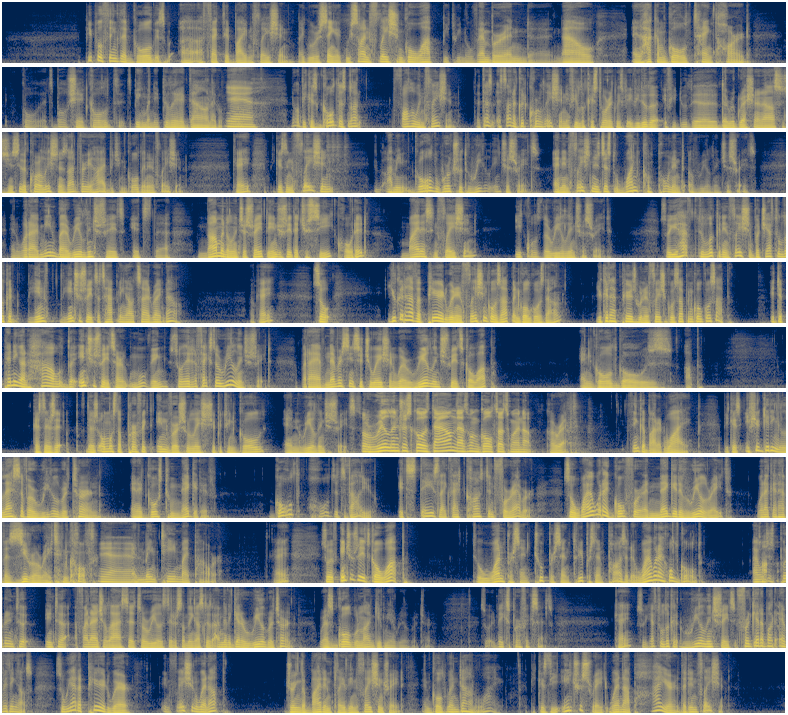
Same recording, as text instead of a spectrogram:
People think that gold is uh, affected by inflation. Like we were saying, like we saw inflation go up between November and uh, now, and how come gold tanked hard? Gold, it's bullshit. Gold, it's being manipulated down. Go, Yeah, yeah. no, because gold does not follow inflation. That doesn't. It's not a good correlation. If you look historically, if you do the if you do the the regression analysis, you see the correlation is not very high between gold and inflation. Okay, because inflation, I mean, gold works with real interest rates, and inflation is just one component of real interest rates. And what I mean by real interest rates, it's the nominal interest rate, the interest rate that you see quoted, minus inflation, equals the real interest rate. So you have to look at inflation, but you have to look at the, the interest rates that's happening outside right now. Okay? So you could have a period where inflation goes up and gold goes down. You could have periods when inflation goes up and gold goes up. It depending on how the interest rates are moving, so it affects the real interest rate. But I have never seen a situation where real interest rates go up and gold goes up. Because there's a there's almost a perfect inverse relationship between gold and real interest rates. So real interest goes down, that's when gold starts going up. Correct. Think about it. Why? Because if you're getting less of a real return and it goes to negative, gold holds its value. It stays like that constant forever. So why would I go for a negative real rate when I could have a zero rate in gold Yeah, yeah. and maintain my power? Okay. So if interest rates go up to 1%, 2%, 3% positive, why would I hold gold? I will Uh, just put it into, into financial assets or real estate or something else because I'm going to get a real return, whereas gold will not give me a real return. So it makes perfect sense. Okay. So you have to look at real interest rates. Forget about everything else. So we had a period where inflation went up during the Biden play, the inflation trade, and gold went down. Why? Because the interest rate went up higher than inflation.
